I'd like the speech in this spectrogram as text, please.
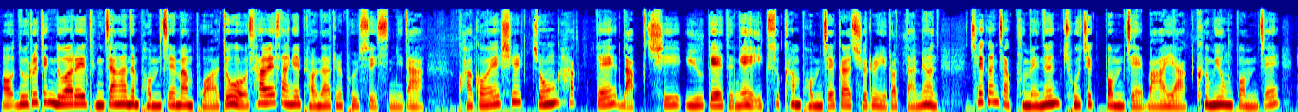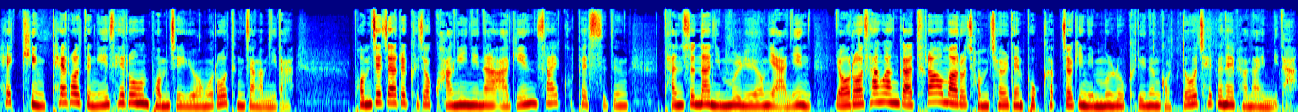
어, 노르딕 누아르에 등장하는 범죄만 보아도 사회상의 변화를 볼 수 있습니다. 과거의 실종, 학대, 납치, 유괴 등의 익숙한 범죄가 줄을 이뤘다면 최근 작품에는 조직 범죄, 마약, 금융 범죄, 해킹, 테러 등이 새로운 범죄 유형으로 등장합니다. 범죄자를 그저 광인이나 악인, 사이코패스 등 단순한 인물 유형이 아닌 여러 상황과 트라우마로 점철된 복합적인 인물로 그리는 것도 최근의 변화입니다.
